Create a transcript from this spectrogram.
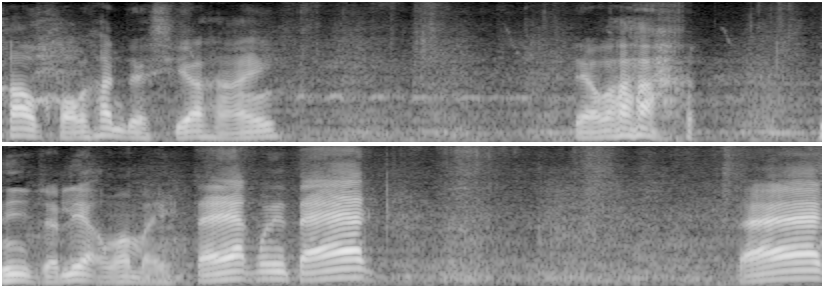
ข้าวของท่านจะเสียหาย แต่ว่า นี่จะเรียกออกมาใหม่ แตกมันนี่แตก แตก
